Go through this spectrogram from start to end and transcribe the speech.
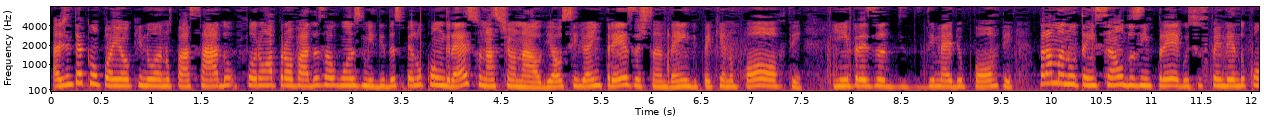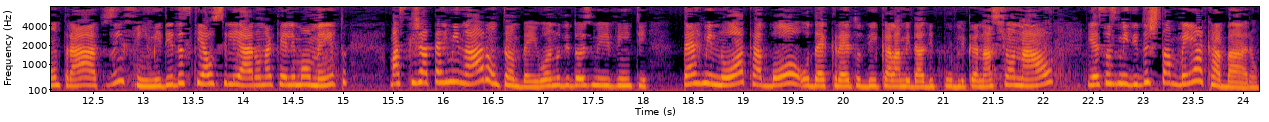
a gente acompanhou que no ano passado foram aprovadas algumas medidas pelo Congresso Nacional de auxílio a empresas também de pequeno porte e empresas de médio porte para manutenção dos empregos, suspendendo contratos, enfim, medidas que auxiliaram naquele momento, mas que já terminaram também. O ano de 2020 terminou, acabou o decreto de calamidade pública nacional e essas medidas também acabaram.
